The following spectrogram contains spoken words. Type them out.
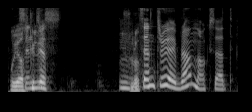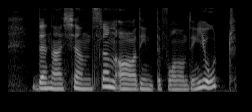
Och jag skulle Mm. Sen tror jag ibland också att den här känslan av att inte få någonting gjort,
